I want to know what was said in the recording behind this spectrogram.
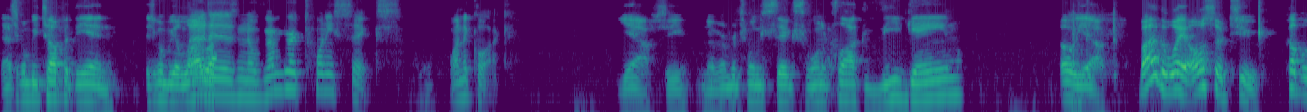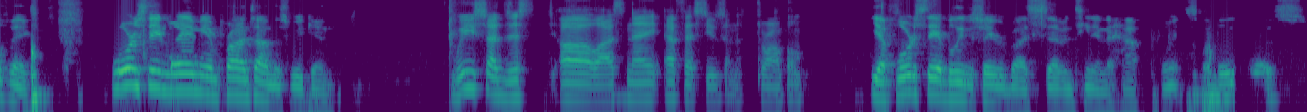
that's gonna be tough at the end. It's going to be a lot. That is November 26th, 1 o'clock. Yeah, see, November 26th, one o'clock, the game. Oh, yeah. By the way, also, too, couple things. Florida State and Miami in prime time this weekend. We said this uh, last night. FSU's going to thump them. Yeah, Florida State, I believe, is favored by 17 and a half points, I believe it was.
